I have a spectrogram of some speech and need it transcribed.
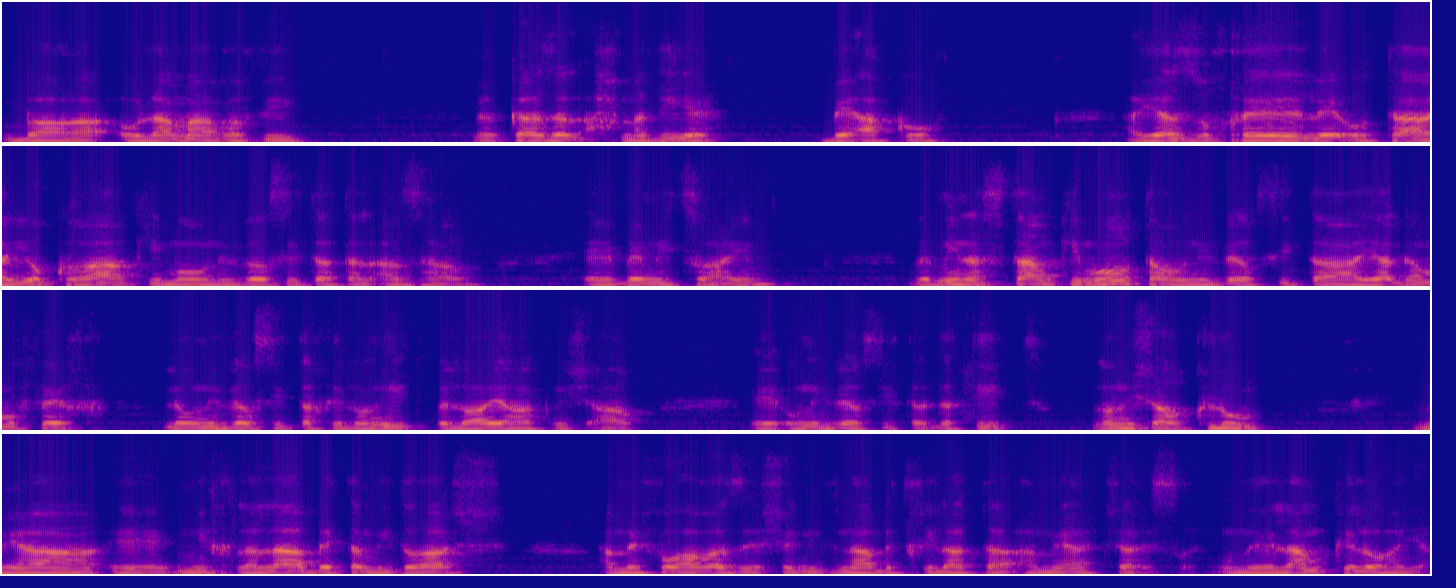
בעולם הערבי, מרכז אל-אחמדיה בעכו, היה זוכה לאותה יוקרה כמו אוניברסיטת אל-אזהר במצרים, ומן הסתם כמו אותה אוניברסיטה היה גם הופך לאוניברסיטה חילונית ולא היה רק נשאר אוניברסיטה דתית. לא נשאר כלום מהמכללה, בית המדרש המפואר הזה שנבנה בתחילת המאה ה-19. הוא נעלם כלא היה.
